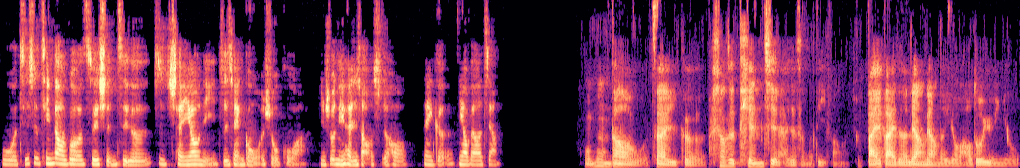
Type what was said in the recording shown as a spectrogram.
我其实听到过最神奇的是陈佑，你之前跟我说过啊，你说你很小的时候那个，你要不要讲？我梦到我在一个像是天界还是什么地方，就白白的、亮亮的，有好多云游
